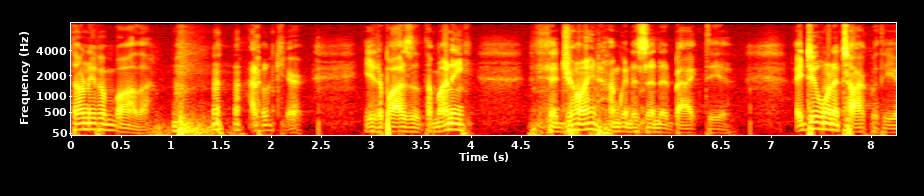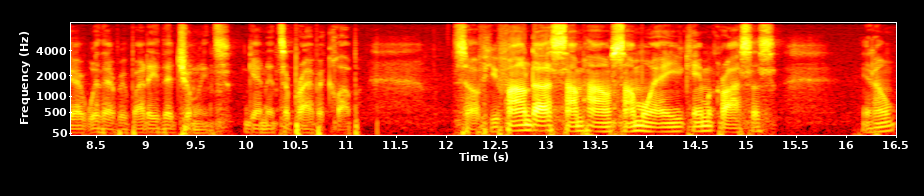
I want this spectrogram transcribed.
don't even bother. I don't care. You deposit the money to join, I'm going to send it back to you. I do want to talk with you with everybody that joins. Again, it's a private club. So if you found us somehow, some way, you came across us, you know,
